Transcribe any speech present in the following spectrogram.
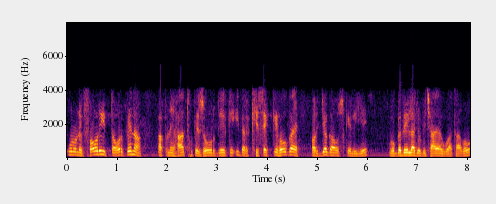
انہوں نے فوری طور پہ نا اپنے ہاتھوں پہ زور دے کے ادھر کھسک کے ہو گئے اور جگہ اس کے لیے، وہ گدیلا جو بچھایا ہوا تھا وہ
